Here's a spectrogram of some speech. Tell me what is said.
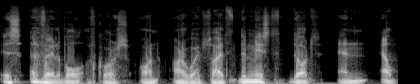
is available, of course, on our website, themist.nl.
